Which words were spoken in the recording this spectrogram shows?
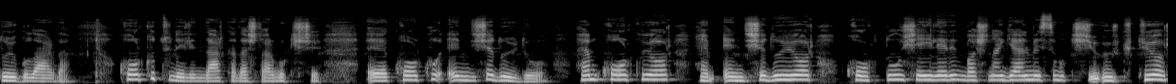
duygularda. Korku tünelinde arkadaşlar bu kişi. Ee, korku, endişe duyduğu. Hem korkuyor hem endişe duyuyor. Korktuğu şeylerin başına gelmesi bu kişiyi ürkütüyor.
